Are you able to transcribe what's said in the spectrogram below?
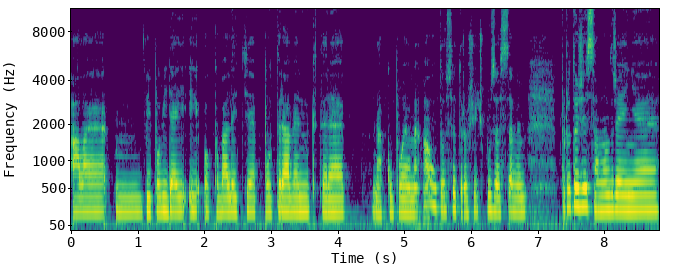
ale mm, vypovídají i o kvalitě potravin, které nakupujeme. A u toho se trošičku zastavím, protože samozřejmě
